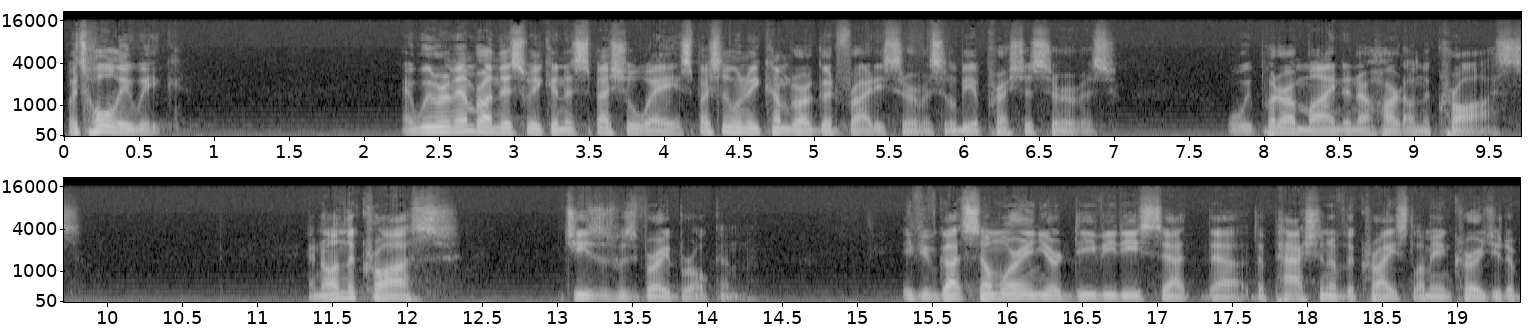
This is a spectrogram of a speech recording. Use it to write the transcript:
But it's Holy Week. And we remember on this week in a special way, especially when we come to our Good Friday service. It'll be a precious service where we put our mind and our heart on the cross and on the cross, Jesus was very broken. If you've got somewhere in your DVD set the, the Passion of the Christ, let me encourage you to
